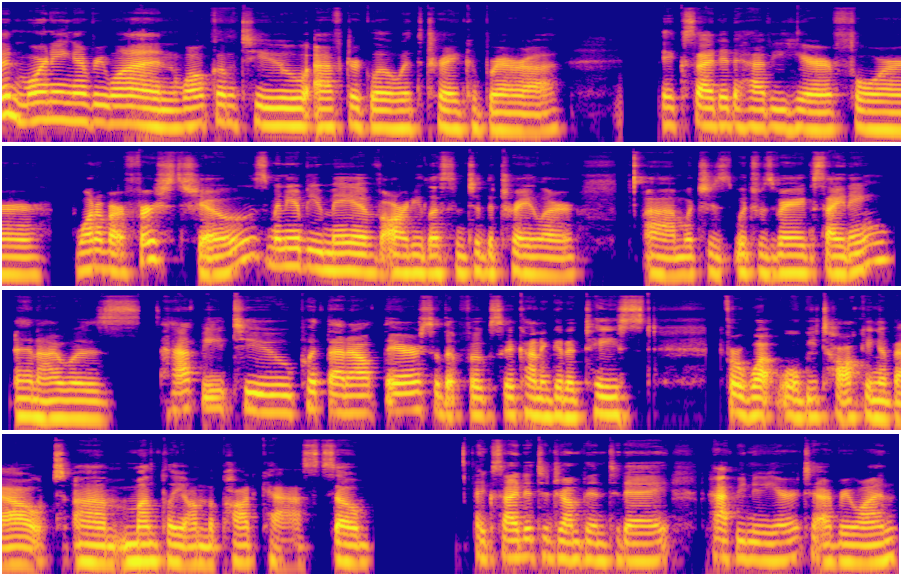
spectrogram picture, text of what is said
Good morning, everyone. Welcome to Afterglow with Tre Cabrera. Excited to have you here for one of our first shows. Many of you may have already listened to the trailer, um, which is which was very exciting, and I was happy to put that out there so that folks could kind of get a taste for what we'll be talking about um, monthly on the podcast. So excited to jump in today. Happy New Year to everyone.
